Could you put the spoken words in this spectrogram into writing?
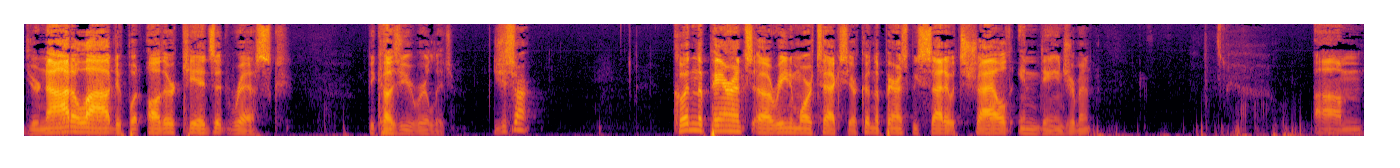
You're not allowed to put other kids at risk because of your religion. You just aren't. Couldn't the parents, uh, reading more text here, couldn't the parents be cited with child endangerment? Um,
